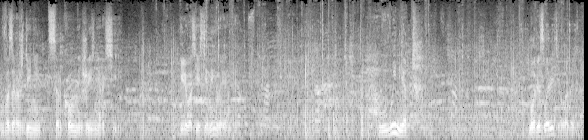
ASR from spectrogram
в возрождении церковной жизни России. Или у вас есть иные варианты? увы, нет. Благословите, владыка.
